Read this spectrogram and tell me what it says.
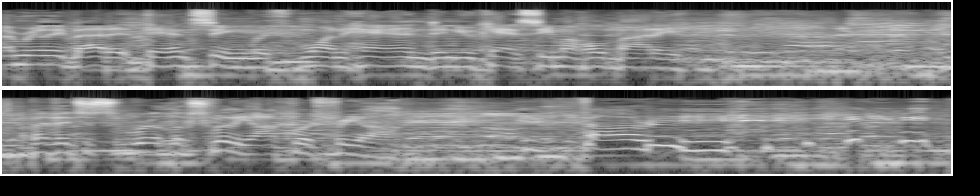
I'm really bad at dancing with one hand and you can't see my whole body. But that just looks really awkward for y'all. Sorry.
